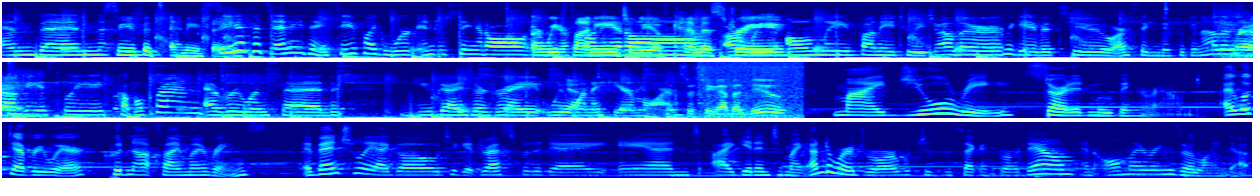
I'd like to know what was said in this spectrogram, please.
and then See if it's anything. See if it's anything. See if like we're interesting at all. Are we we're funny? Do we have chemistry? Are we only funny to each other? We gave it to our significant others, Right. obviously. A couple friends. Everyone said, "You guys are great. We Yeah. want to hear more." That's what you gotta do. My jewelry started moving around. I looked everywhere, could not find my rings. Eventually, I go to get dressed for the day and I get into my underwear drawer, which is the second drawer down, and all my rings are lined up.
